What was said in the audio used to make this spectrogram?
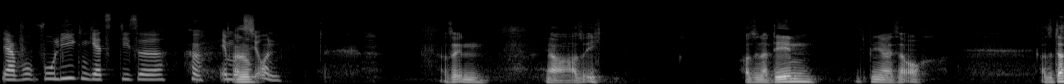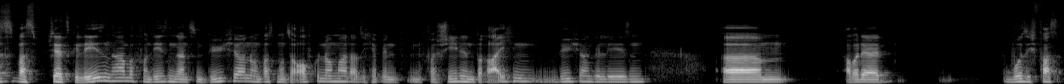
ja, wo, wo, liegen jetzt diese hm, Emotionen? Also, also, in, ja, also ich, also nachdem, ich bin ja jetzt ja auch also das, was ich jetzt gelesen habe von diesen ganzen Büchern und was man so aufgenommen hat, also ich habe in, in verschiedenen Bereichen Bücher gelesen, ähm, aber der, wo sich fast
